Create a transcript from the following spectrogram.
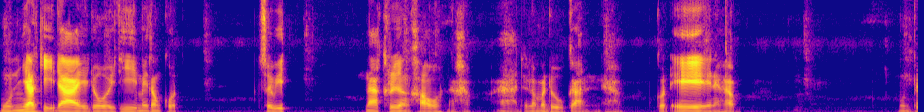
หมุนยากิได้โดยที่ไม่ต้องกดสวิตช์หน้าเครื่องเขานะครับเดี๋ยวเรามาดูกันนะครับ กด A นะครับ หมุนไป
